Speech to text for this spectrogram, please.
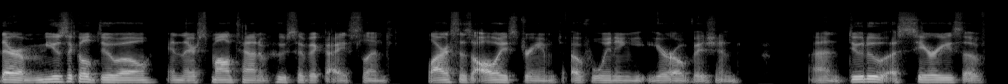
They're a musical duo in their small town of Husavik, Iceland. Lars has always dreamed of winning Eurovision. And due to a series of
